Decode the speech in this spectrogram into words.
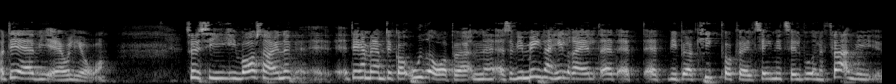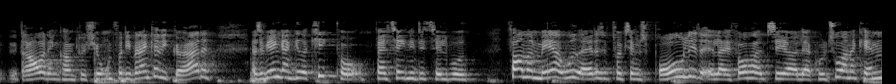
Og det er vi ærgerlige over. Så vil sige, i vores øjne, øh, det her med, om det går ud over børnene, altså vi mener helt reelt, at, at, at vi bør kigge på kvaliteten i tilbudene, før vi drager den konklusion. Fordi hvordan kan vi gøre det? Altså vi har ikke engang givet at kigge på kvaliteten i det tilbud. Får man mere ud af det, for eksempel sprogligt, eller i forhold til at lære kulturen at kende,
